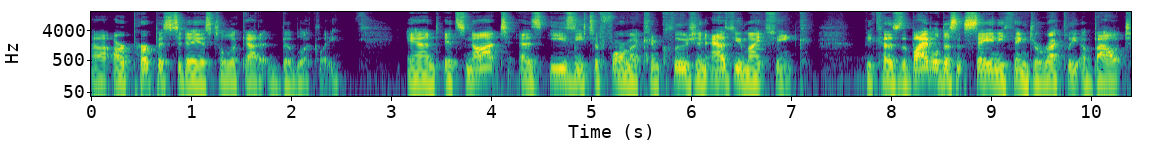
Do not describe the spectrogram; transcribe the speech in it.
uh, our purpose today is to look at it biblically. And it's not as easy to form a conclusion as you might think, because the Bible doesn't say anything directly about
